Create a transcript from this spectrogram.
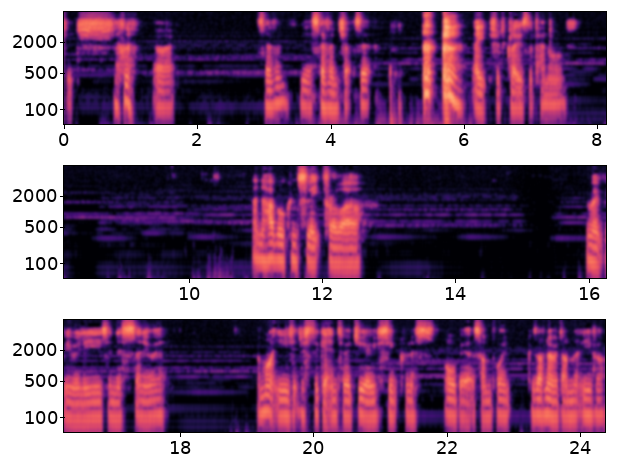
should alright. Seven? Yeah, seven shuts it. Eight should close the panels. And the Hubble can sleep for a while. We won't be really using this anyway. I might use it just to get into a geosynchronous orbit at some point, because I've never done that either.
